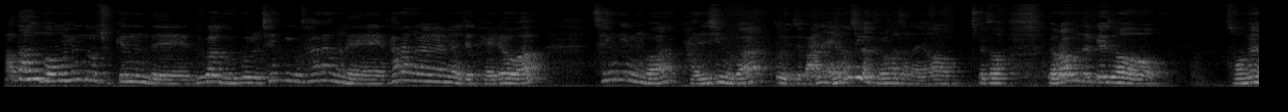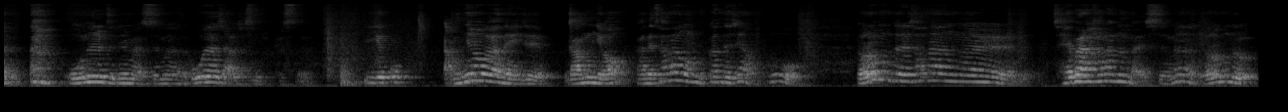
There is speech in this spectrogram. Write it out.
아, 나도 너무 힘들어 죽겠는데 누가 누구를 챙기고 사랑을 해. 사랑을 하려면 이제 배려와 챙김과 관심과 또 이제 많은 에너지가 들어가잖아요. 그래서 여러분들께서 저는 오늘 드릴 말씀은 오해하지 않으셨으면 좋겠어요. 이게 꼭 남녀 간에 이제 남녀 간의 사랑은 국한되지 않고 여러분들의 사랑을 제발 하라는 말씀은 여러분들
